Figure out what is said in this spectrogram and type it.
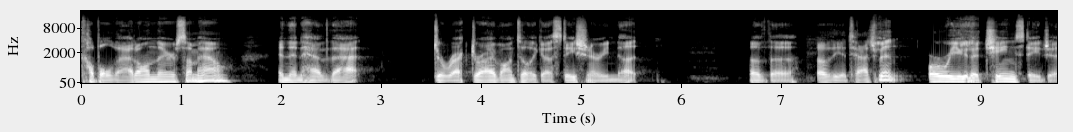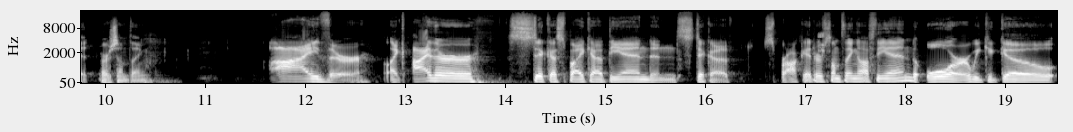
couple that on there somehow, and then have that direct drive onto like a stationary nut of the of the attachment? Or were you going to chain stage it or something? either like either stick a spike out the end and stick a sprocket or something off the end or we could go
